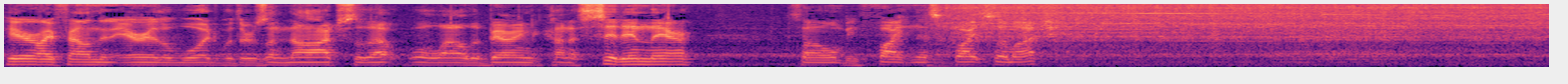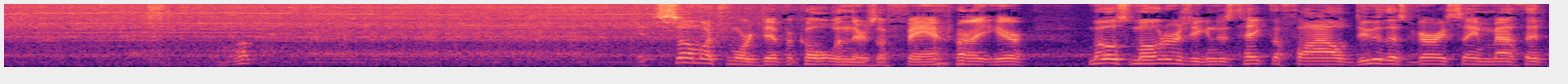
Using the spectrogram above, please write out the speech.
Here I found an area of the wood where there's a notch, so that will allow the bearing to kind of sit in there, so I won't be fighting this quite so much. It's so much more difficult when there's a fan right here. Most motors, you can just take the file, do this very same method,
